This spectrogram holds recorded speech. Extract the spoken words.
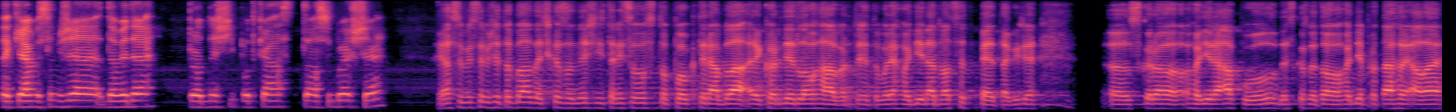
Tak já myslím, že Davide, pro dnešní podcast to asi bude vše. Já si myslím, že to byla tečka za dnešní tenisovou stopou, která byla rekordně dlouhá, protože to bude hodina 25, takže skoro hodina a půl. Dneska jsme to hodně protáhli, ale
